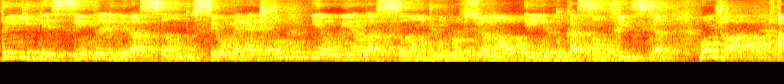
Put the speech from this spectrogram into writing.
tem que ter sempre a liberação do seu médico e a orientação de um profissional em educação física. Vamos lá. A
